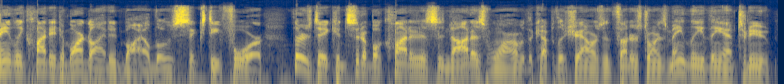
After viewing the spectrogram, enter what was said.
Mainly cloudy tomorrow night and mild. Low 64. Thursday, considerable cloudiness and not as warm with a couple of showers and thunderstorms mainly in the afternoon.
